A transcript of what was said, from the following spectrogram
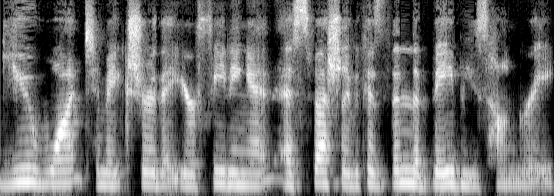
you want to make sure that you're feeding it, especially because then the baby's hungry.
